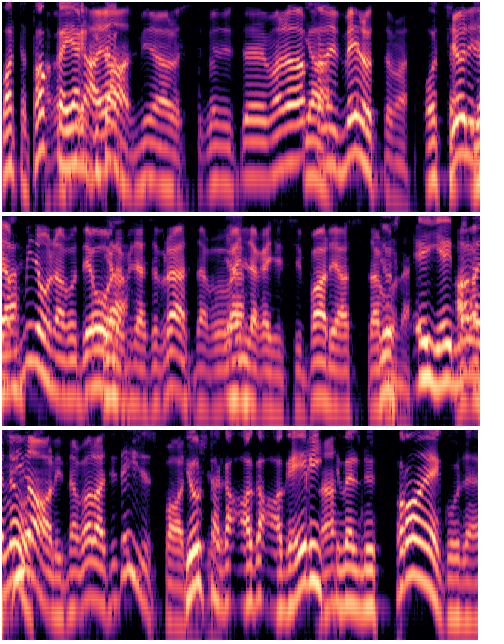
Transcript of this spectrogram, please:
vaata takkajärgi. sina, Jaan, minu arust, kui nüüd, äh, ma hakkan nüüd meenutama, see oli ja. nagu minu nagu teooria, mida sa praegu nagu ja. välja käisid siin paari aasta tagune. aga sina nõus. olid nagu alati teises paadis. just, aga, aga, aga eriti no? veel nüüd praegune,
